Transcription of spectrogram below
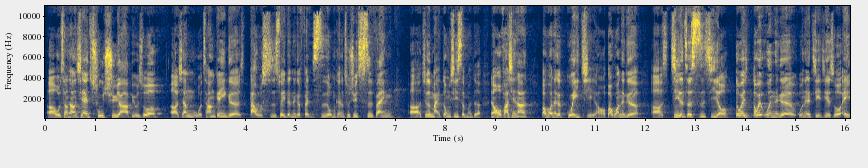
呃，我常常现在出去啊，比如说啊，像我常常跟一个大我十岁的那个粉丝，我们可能出去吃饭啊，就是买东西什么的。然后我发现啊，包括那个柜姐哦，包括那个啊，计程车司机哦，都会都会问那个我那个姐姐说，哎。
